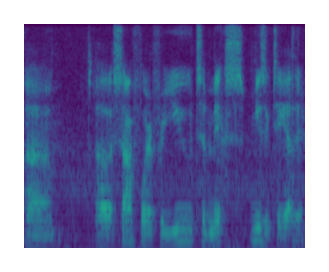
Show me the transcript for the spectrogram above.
um, a software for you to mix music together.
